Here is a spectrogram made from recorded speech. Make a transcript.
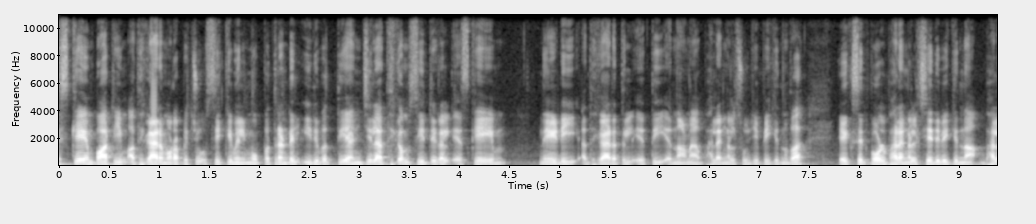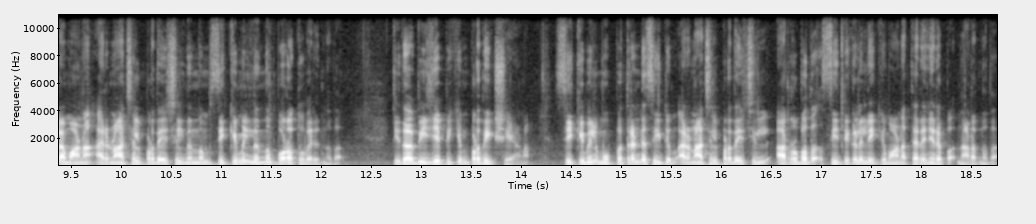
എസ് കെ എം പാർട്ടിയും അധികാരമുറപ്പിച്ചു. സിക്കിമിൽ മുപ്പത്തിരണ്ടിൽ ഇരുപത്തിയഞ്ചിലധികം സീറ്റുകൾ എസ് കെ എം നേടി അധികാരത്തിൽ എത്തി എന്നാണ് ഫലങ്ങൾ സൂചിപ്പിക്കുന്നത്. എക്സിറ്റ് പോൾ ഫലങ്ങൾ ശരിവയ്ക്കുന്ന ഫലമാണ് അരുണാചൽ പ്രദേശിൽ നിന്നും സിക്കിമിൽ നിന്നും പുറത്തുവരുന്നത്. ഇത് ബി ജെ പിക്കും പ്രതീക്ഷയാണ്. സിക്കിമിൽ മുപ്പത്തിരണ്ട് സീറ്റും അരുണാചൽ പ്രദേശിൽ അറുപത് സീറ്റുകളിലേക്കുമാണ് തെരഞ്ഞെടുപ്പ് നടന്നത്.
